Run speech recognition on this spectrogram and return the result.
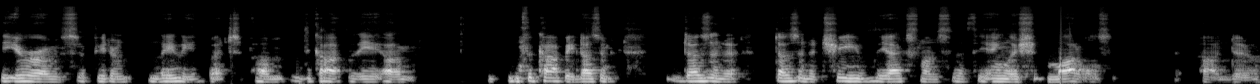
the era of Sir Peter Lely, but um, the, co- the, um, the copy doesn't doesn't doesn't achieve the excellence that the English models uh, do.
